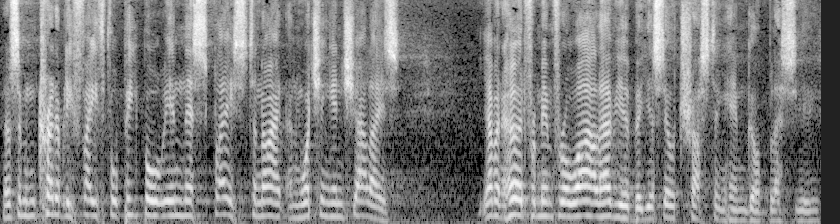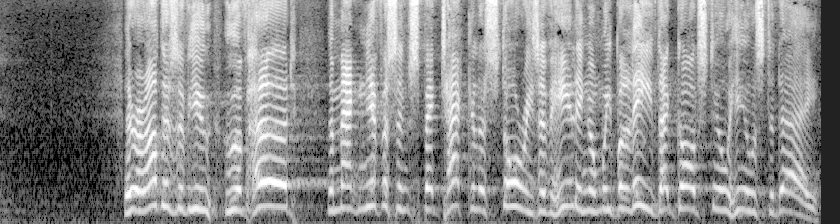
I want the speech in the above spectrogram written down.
There's some incredibly faithful people in this place tonight and watching in chalets. You haven't heard from him for a while, have you? But you're still trusting him. God bless you. There are others of you who have heard the magnificent, spectacular stories of healing, and we believe that God still heals today.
